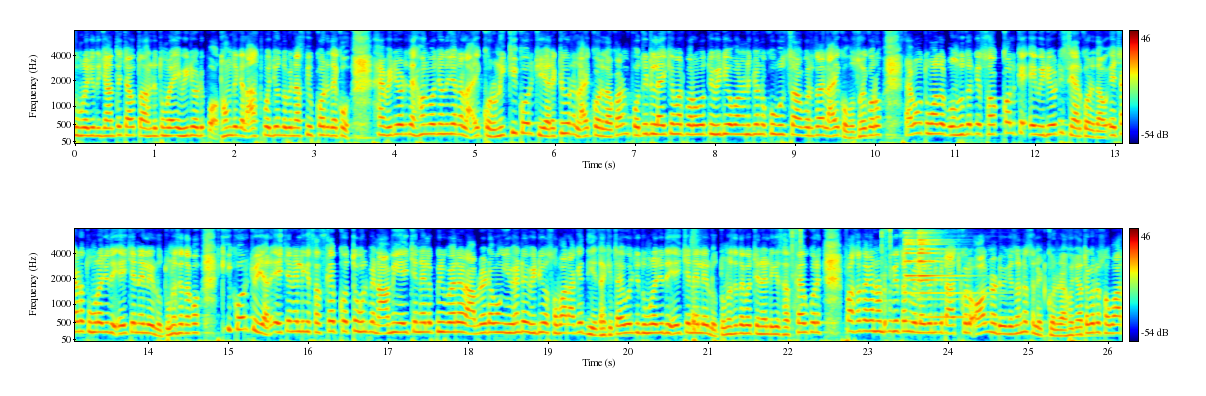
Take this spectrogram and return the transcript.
তোমরা যদি জানতে চাও, তাহলে তোমরা এই ভিডিওটি প্রথম থেকে লাস্ট পর্যন্ত বিনা স্কিপ করে দেখো। হ্যাঁ ভিডিওটি এখন পর্যন্ত যারা লাইক করো কি করছি? আর একটু করে লাইক করে দাও, কারণ প্রতিটি লাইক আমার পরবর্তী ভিডিও বানানোর জন্য খুব উৎসাহ করে, তাই লাইক অবশ্যই করো এবং তোমাদের বন্ধুদেরকে সকলকে এই ভিডিওটি শেয়ার করে দাও। এছাড়া তোমরা যদি এই চ্যানেলে নতুন এসে থাকো, কি করছ ইয়ার? এই চ্যানেলকে সাবস্ক্রাইব করতে ভুলবে না। আমি এই চ্যানেলে ফ্রি ফায়ারের আপডেট এবং ইভেন্টের ভিডিও সবার আগে দিয়ে থাকি। তাই বলছি, তোমরা যদি এই চ্যানেলে নতুন এসে থাকো চ্যানেলটিকে সাবস্ক্রাইব করে পাশে থাকা নোটিফিকেশন বেল আইকনটিকে টাচ করে অল নোটিফিকেশনে সিলেক্ট করে রাখো। যাতে করে সবার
